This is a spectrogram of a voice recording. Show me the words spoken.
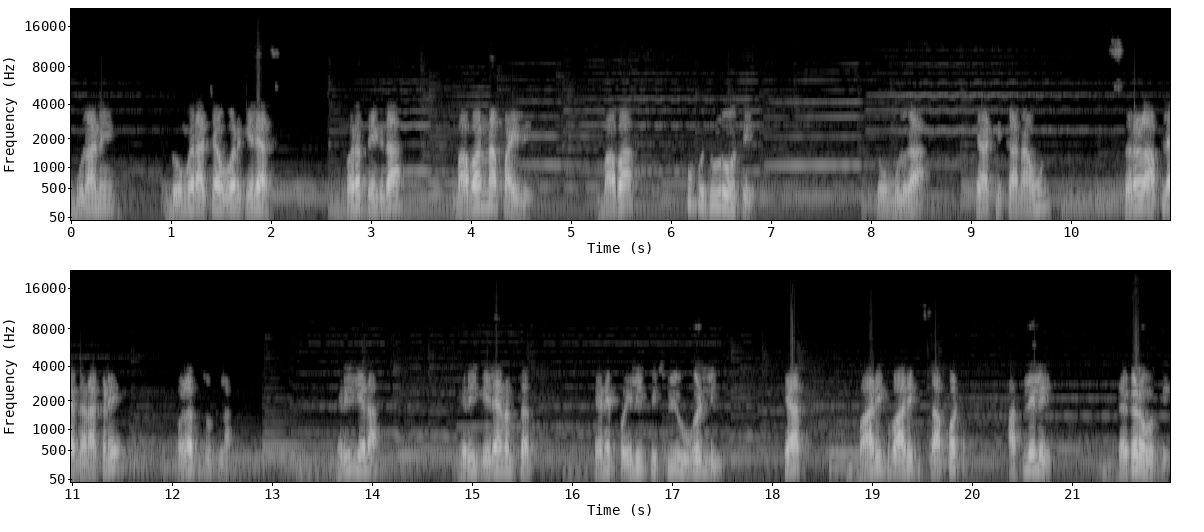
मुलाने डोंगराच्या वर गेल्यास परत एकदा बाबांना पाहिले. बाबा खूप दूर होते. तो मुलगा त्या ठिकाणाहून सरळ आपल्या घराकडे पळत सुटला. घरी गेला. घरी गेल्यानंतर त्याने पहिली पिशवी उघडली. त्यात बारीक बारीक चापट असलेले दगड होते.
